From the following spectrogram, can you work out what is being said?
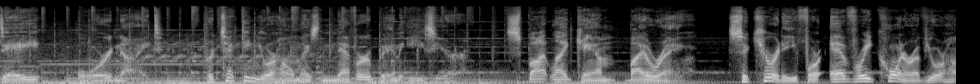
day or night. Protecting your home has never been easier. Spotlight Cam by Ring. Security for every corner of your home.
